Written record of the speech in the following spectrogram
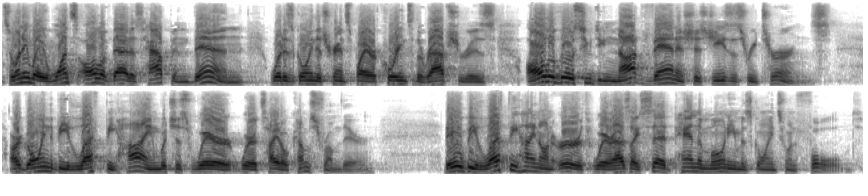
So, anyway, once all of that has happened, then what is going to transpire according to the rapture is all of those who do not vanish as Jesus returns are going to be left behind, which is where, where a title comes from there. They will be left behind on earth where, as I said, pandemonium is going to unfold.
